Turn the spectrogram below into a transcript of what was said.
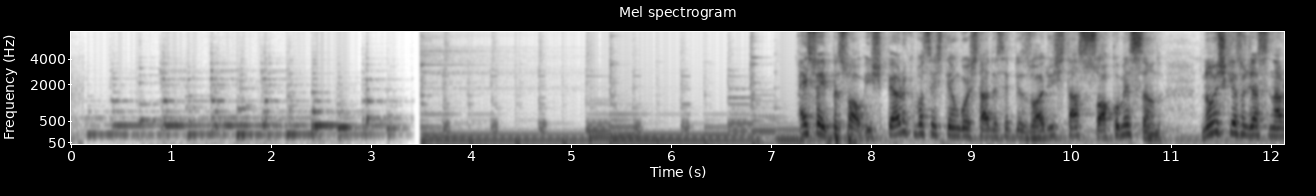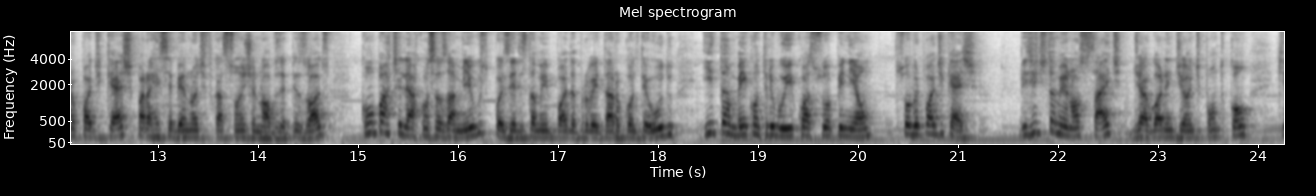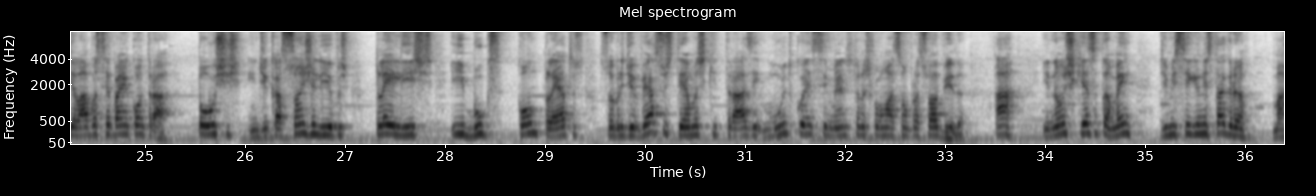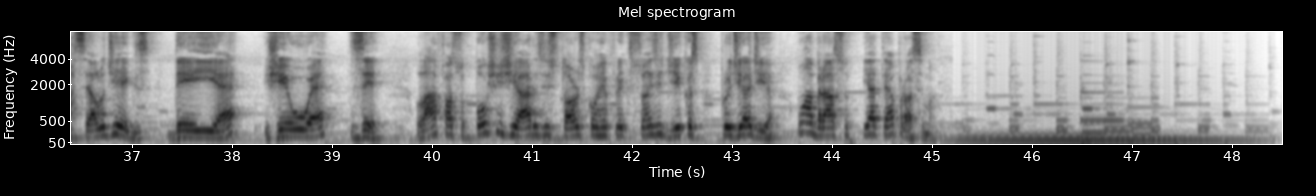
É isso aí, pessoal. Espero que vocês tenham gostado desse episódio. Está só começando. Não esqueçam de assinar o podcast para receber notificações de novos episódios, compartilhar com seus amigos, pois eles também podem aproveitar o conteúdo e também contribuir com a sua opinião sobre o podcast. Visite também o nosso site, de agoraemdiante.com, que lá você vai encontrar posts, indicações de livros, playlists e e-books completos sobre diversos temas que trazem muito conhecimento e transformação para sua vida. Ah, e não esqueça também de me seguir no Instagram, Marcelo Diegues, D-I-E-G-U-E-Z. Lá faço posts diários e stories com reflexões e dicas para o dia a dia. Um abraço e até a próxima!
